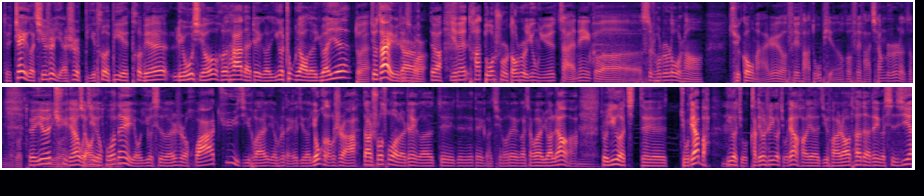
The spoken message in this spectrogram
对，这个其实也是比特币特别流行和它的这个一个重要的原因，对，就在于这儿，对吧？因为它多数都是用于在那个丝绸之路上去购买这个非法毒品和非法枪支的这么一个对，因为去年我记得国内有一个新闻是华聚集团，也不是哪个集团，有可能是啊，但是说错了，这个这这这这个，请这个相关原谅啊，嗯就是一个这酒店吧，嗯一个酒肯定是一个酒店行业的集团，然后他的那个信息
